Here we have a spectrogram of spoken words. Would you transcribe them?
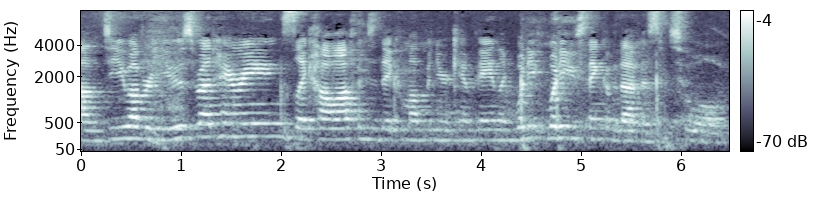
um, do you ever use red herrings? Like, how often did they come up in your campaign? Like, what do you, what do you think of them as a tool?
